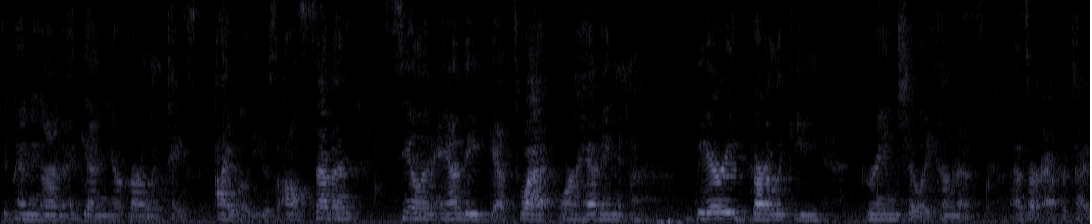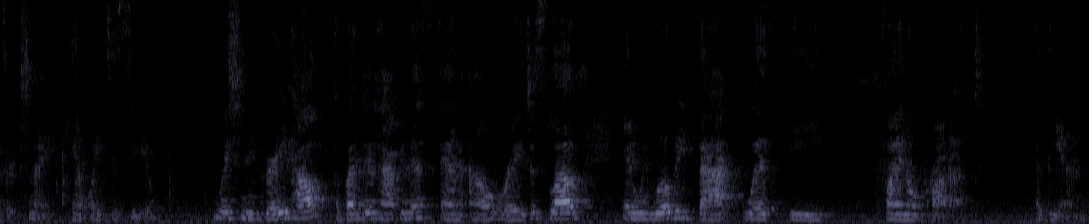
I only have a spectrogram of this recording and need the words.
depending on, again, your garlic taste. I will use all seven. Seal and Andy, guess what? We're having very garlicky green chili hummus as our appetizer tonight. Can't wait to see you. Wishing you great health, abundant happiness, and outrageous love. And we will be back with the final product at the end.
